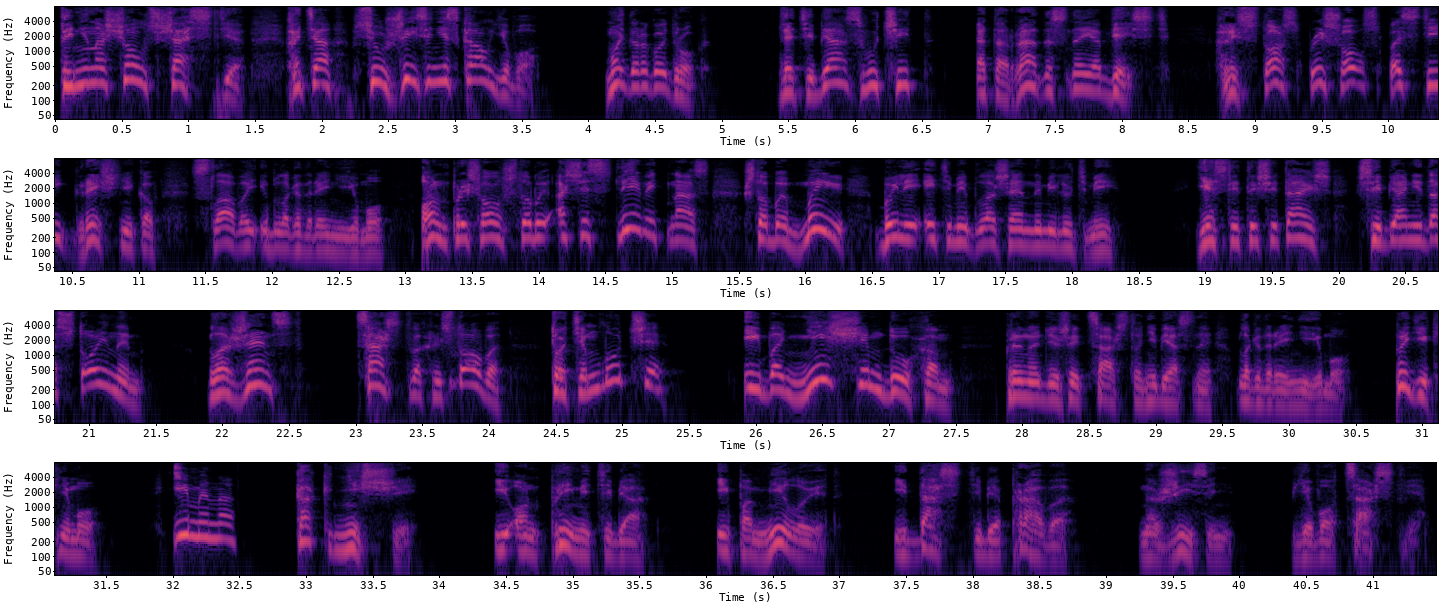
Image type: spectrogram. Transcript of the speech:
Ты не нашел счастья, хотя всю жизнь искал его. Мой дорогой друг, для тебя звучит эта радостная весть. Христос пришел спасти грешников, славой и благодарение Ему. Он пришел, чтобы осчастливить нас, чтобы мы были этими блаженными людьми. Если ты считаешь себя недостойным блаженств Царства Христова, то тем лучше, ибо нищим духом принадлежит Царство Небесное благодарение Ему. Приди к Нему именно как нищий, и Он примет тебя и помилует, и даст тебе право на жизнь в Его Царстве.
